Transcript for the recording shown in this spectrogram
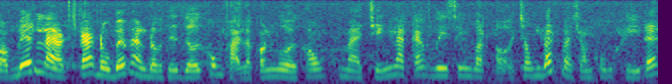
có biết là các đầu bếp hàng đầu thế giới không phải là con người không mà chính là các vi sinh vật ở trong đất và trong không khí đấy.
